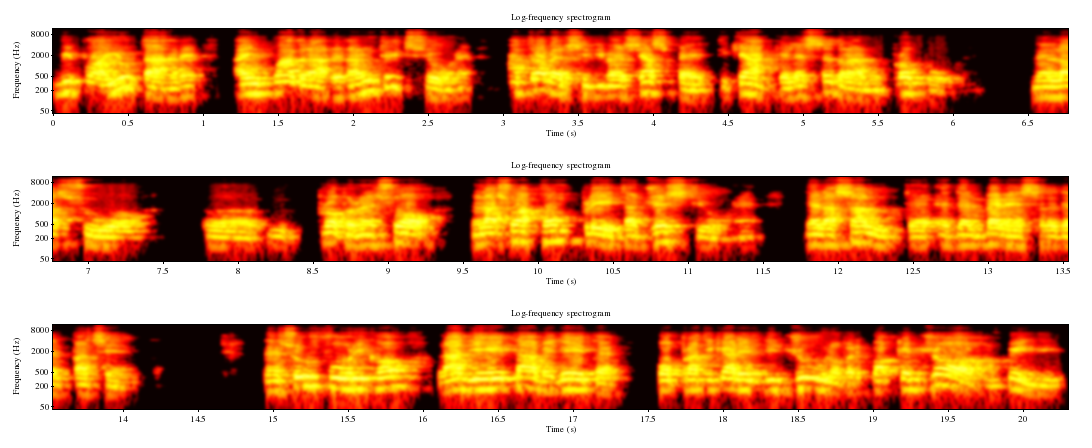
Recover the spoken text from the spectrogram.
vi può aiutare a inquadrare la nutrizione attraverso i diversi aspetti che anche l'S-Drive propone suo, eh, proprio nel suo, nella sua completa gestione della salute e del benessere del paziente. Nel sulfurico la dieta, vedete, può praticare il digiuno per qualche giorno, quindi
